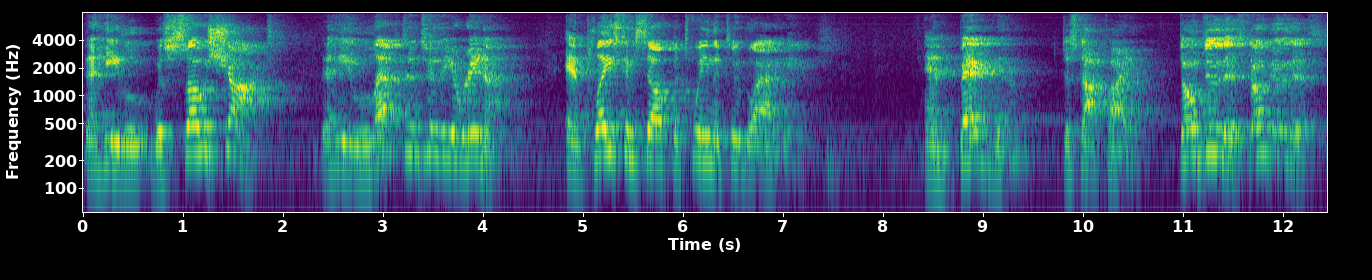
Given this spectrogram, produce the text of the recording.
that he was so shocked that he leapt into the arena and placed himself between the two gladiators and begged them to stop fighting. Don't do this, don't do this.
